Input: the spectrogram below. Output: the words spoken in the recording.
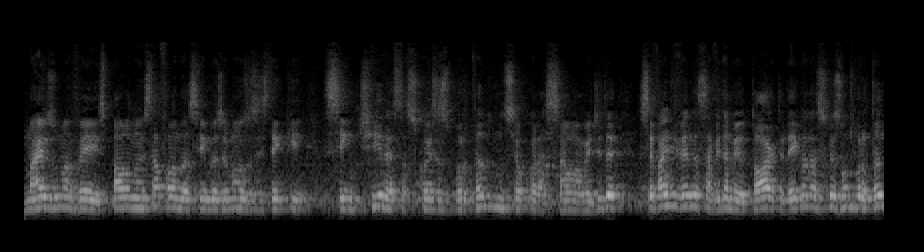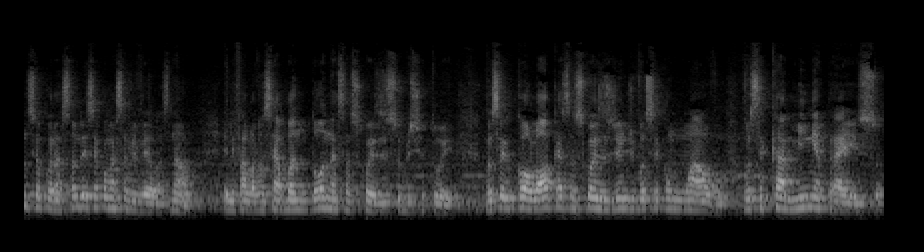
mais uma vez, Paulo não está falando assim, meus irmãos, vocês têm que sentir essas coisas brotando no seu coração. À medida que você vai vivendo essa vida meio torta, daí quando as coisas vão brotando no seu coração, daí você começa a vivê-las. Não. Ele fala, você abandona essas coisas e substitui. Você coloca essas coisas diante de você como um alvo. Você caminha para isso.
